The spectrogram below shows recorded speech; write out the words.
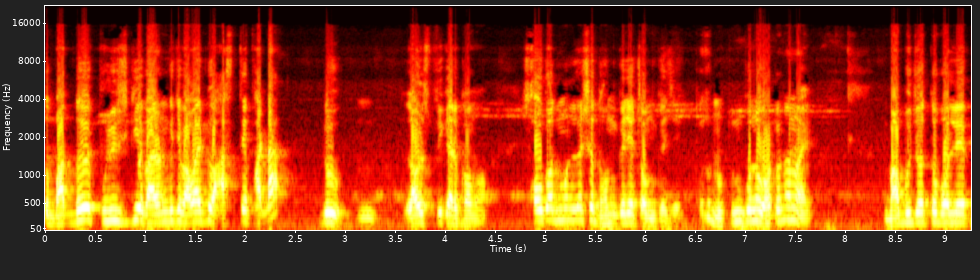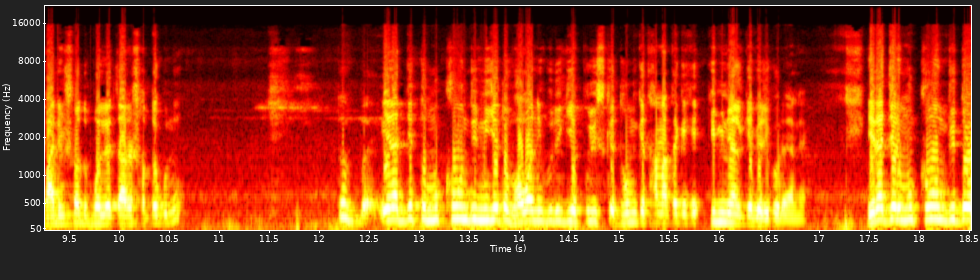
তো বাধ্য হয়ে পুলিশ গিয়ে বারণ করেছে, বাবা, একটু আস্তে ফাটা, একটু লাউড স্পিকার কমাও। সৌগত মূল্য সে ধমকেছে, চমকেছে। তো নতুন কোনো ঘটনা নয়। বাবু যত বলে, পারিষদ বলে তার শতগুণে। তো এ রাজ্যের তো মুখ্যমন্ত্রী নিজে তো ভবানীপুরে গিয়ে পুলিশকে ধমকে থানা থেকে ক্রিমিনালকে বের করে আনে। এ রাজ্যের মুখ্যমন্ত্রী তো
